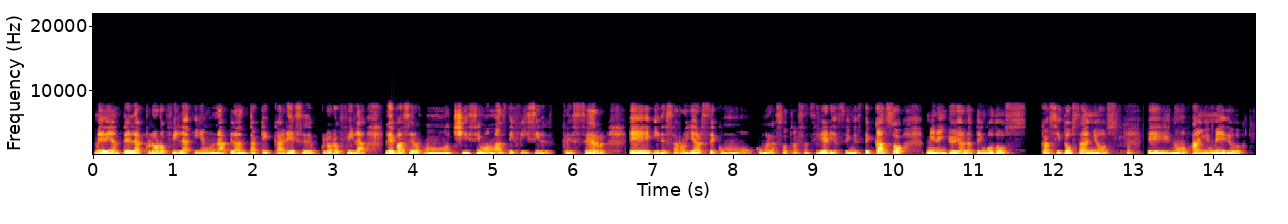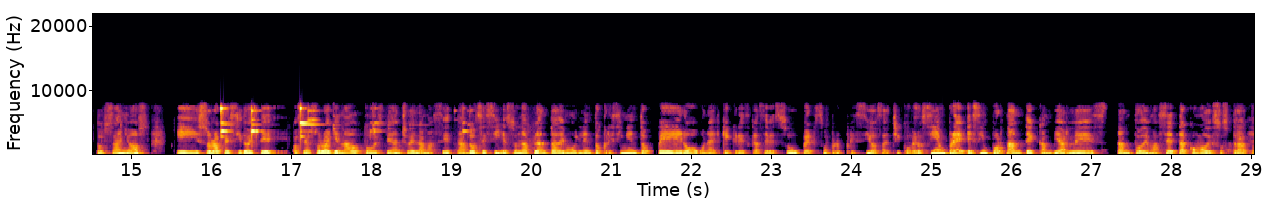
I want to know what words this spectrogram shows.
mediante la clorofila y en una planta que carece de clorofila le va a ser muchísimo más difícil crecer eh, y desarrollarse como, como las otras sansiverias. En este caso, miren, yo ya la tengo dos, casi dos años, eh, ¿no? Año y medio, dos años y solo ha crecido este, o sea, solo ha llenado todo este ancho de la maceta. Entonces sí, es una planta de muy lento crecimiento, pero una vez que crezca se ve súper, súper preciosa, chicos. Pero siempre es importante cambiarles tanto de maceta como de sustrato.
